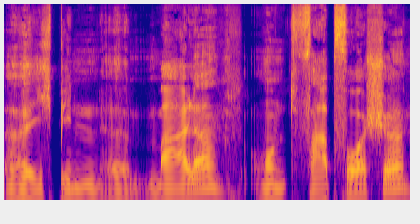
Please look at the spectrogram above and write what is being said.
Äh, ich bin äh, Maler und Farbforscher.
